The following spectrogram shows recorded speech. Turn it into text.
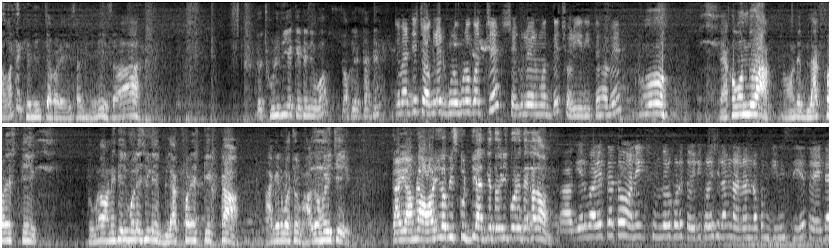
আমার তো খেতে ইচ্ছা করে এইসব জিনিস আহ। তো ছুরি দিয়ে কেটে নেব চকলেটটাকে। এবার যে চকলেট গুঁড়ো গুঁড়ো করছে সেগুলো এর মধ্যে ছড়িয়ে দিতে হবে। ও দেখো বন্ধুরা আমাদের ব্ল্যাক ফরেস্ট কেক তোমরা অনেকেই বলেছিলে ব্ল্যাক ফরেস্ট কেকটা আগের বছর ভালো হয়েছে। তাই আমরা অরিও বিস্কুট দিয়ে আজকে তৈরি করে দেখালাম। আগের বারেটা তো অনেক সুন্দর করে তৈরি করেছিলাম নানান রকম জিনিস দিয়ে। তো এটা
